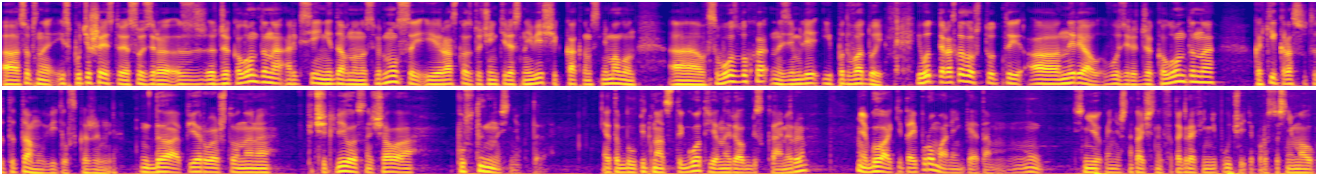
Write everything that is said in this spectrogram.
А, собственно, из путешествия с озера Джека Лондона Алексей недавно у нас вернулся и рассказывает очень интересные вещи, как там снимал он а, с воздуха, на земле и под водой. И вот ты рассказывал, что ты а, нырял в озере Джека Лондона. Какие красоты ты там увидел, скажи мне? Да, первое, что, наверное, впечатлило сначала пустынность некоторая это был 15 год, я нырял без камеры. У меня была Китай Про маленькая, там, ну, с нее, конечно, качественных фотографий не получить, я просто снимал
